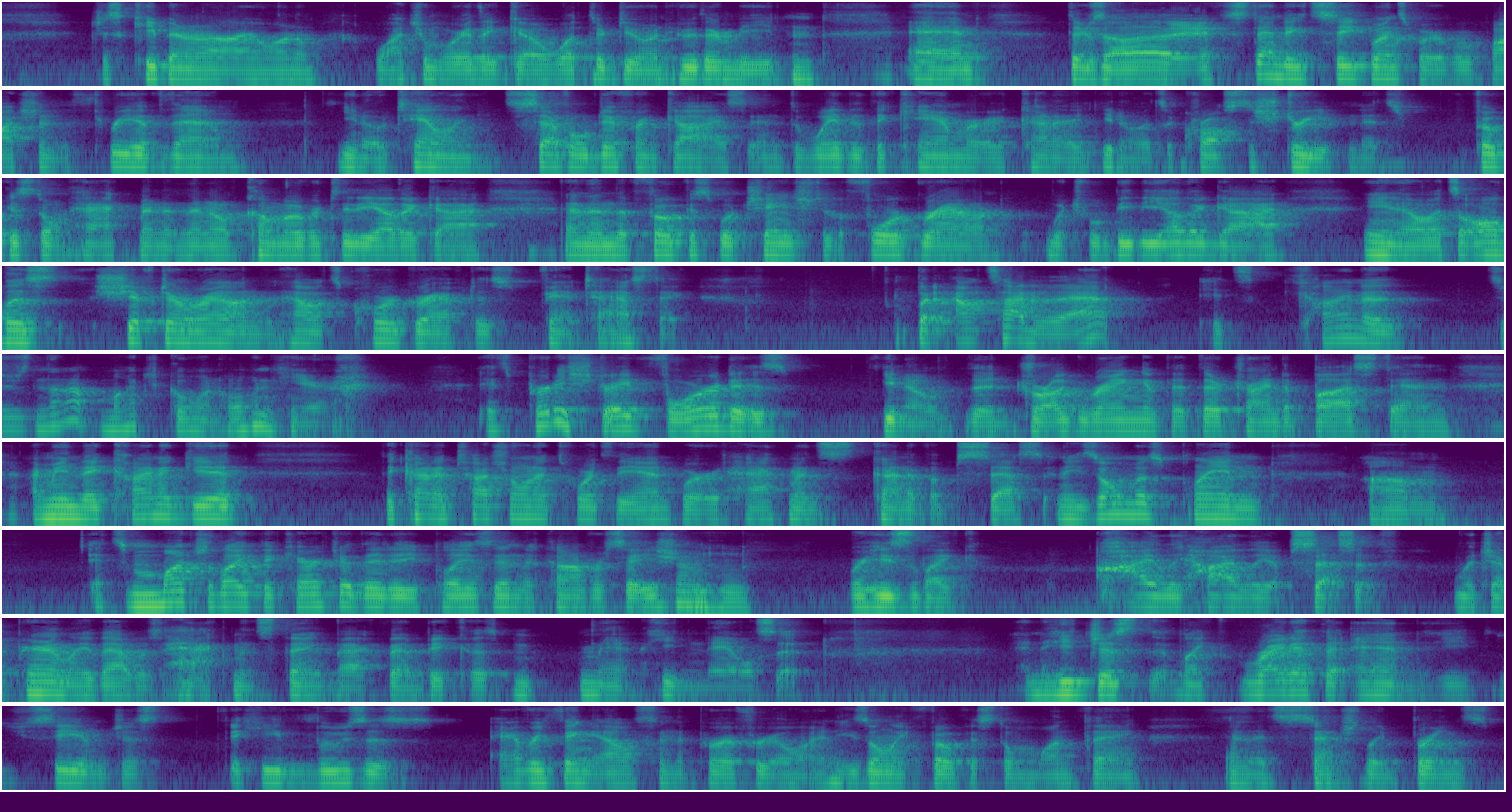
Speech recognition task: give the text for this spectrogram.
just keeping an eye on them, watching where they go, what they're doing, who they're meeting, and there's a extended sequence where we're watching the three of them, you know, tailing several different guys, and the way that the camera kind of, you know, it's across the street and it's focused on Hackman, and then it'll come over to the other guy, and then the focus will change to the foreground, which will be the other guy. You know, it's all this shifting around, and how it's choreographed is fantastic. But outside of that, it's kind of there's not much going on here. It's pretty straightforward. Is you know the drug ring that they're trying to bust, and I mean they kind of get they kind of touch on it towards the end where Hackman's kind of obsessed, and he's almost playing. Um, it's much like the character that he plays in the conversation, where he's like highly, highly obsessive. Which apparently that was Hackman's thing back then because man, he nails it. And he just like right at the end, he you see him just he loses everything else in the peripheral, and he's only focused on one thing, and it essentially brings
